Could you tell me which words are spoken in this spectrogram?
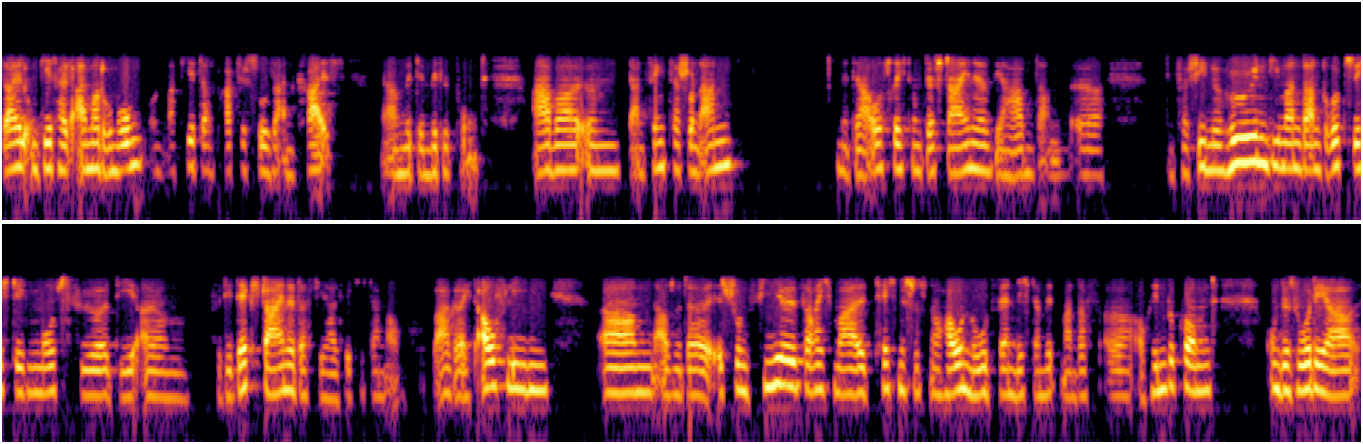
Seil und geht halt einmal drumherum und markiert dann praktisch so seinen Kreis ja, mit dem Mittelpunkt. Aber ähm, dann fängt es ja schon an mit der Ausrichtung der Steine. Wir haben dann äh, verschiedene Höhen, die man dann berücksichtigen muss für die, ähm, für die Decksteine, dass die halt wirklich dann auch waagerecht aufliegen. Ähm, also da ist schon viel, sag ich mal, technisches Know-how notwendig, damit man das äh, auch hinbekommt. Und es wurde ja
